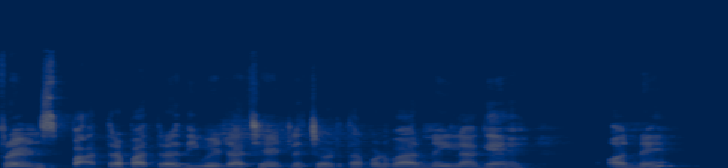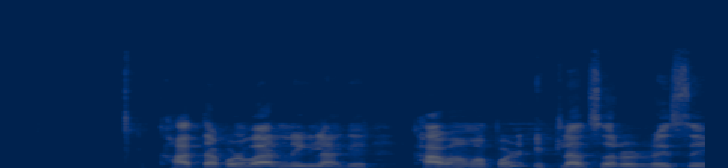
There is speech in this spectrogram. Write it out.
ફ્રેન્ડ્સ પાત્રા પાત્રા દિવેટા છે એટલે ચડતા પણ વાર નહીં લાગે અને ખાતા પણ વાર નહીં લાગે. ખાવામાં પણ એટલા જ સરળ રહેશે.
